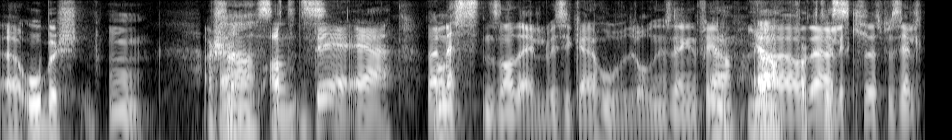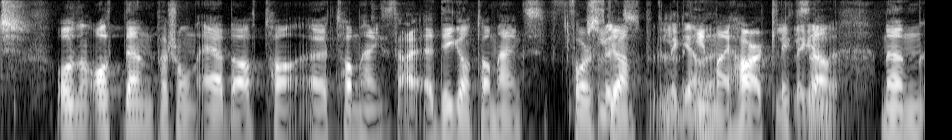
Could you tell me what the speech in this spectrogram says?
eh, obersten. Mm. Jeg skjønner Ja, at det er Det er nesten sånn at Elvis ikke er hovedrollen i sin egen film. Ja, Eh, og det er litt eh, spesielt. Og den, og den personen er da Ta, eh, Tom Hanks. Jeg digger Tom Hanks. Forrest Jump. Legende. In my heart, liksom. Legende. Men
